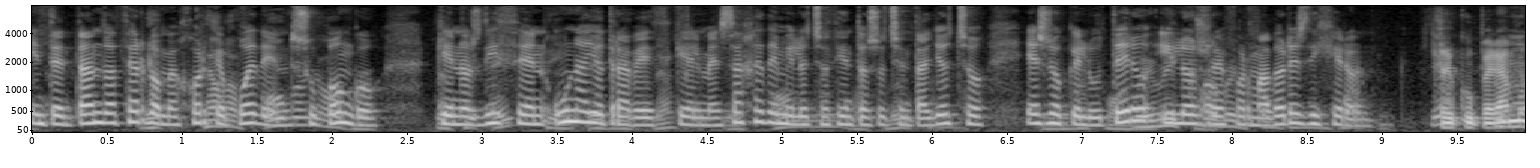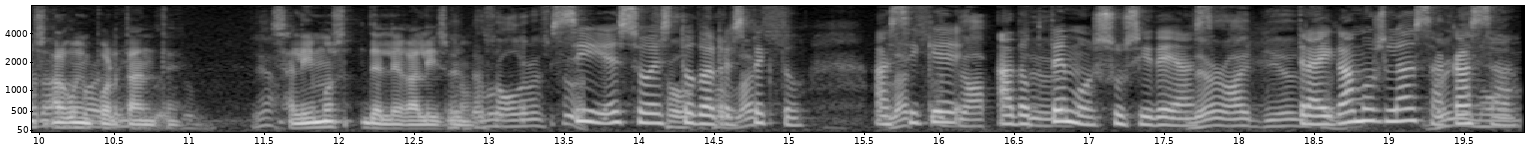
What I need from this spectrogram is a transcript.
Intentando hacer lo mejor que pueden, supongo, que nos dicen una y otra vez que el mensaje de 1888 es lo que Lutero y los reformadores dijeron. Recuperamos algo importante. Salimos del legalismo. Sí, eso es todo al respecto. Así que adoptemos sus ideas, traigámoslas a casa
